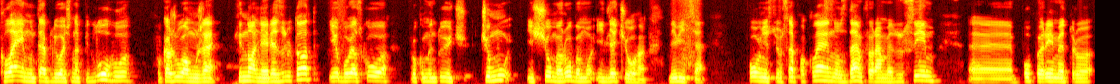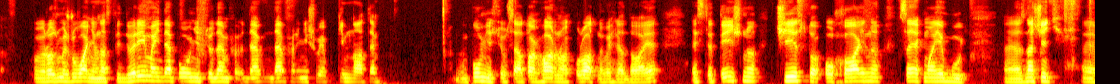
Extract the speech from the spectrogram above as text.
клеїмо утеплювач на підлогу, покажу вам вже фінальний результат і обов'язково прокоментую, чому і що ми робимо і для чого. Дивіться, повністю все поклеєно з демпферами з усім. Е, по периметру розмежування в нас під дверима йде повністю демпф- дем- демпферні шви кімнати. Повністю все так гарно, акуратно виглядає, естетично, чисто, охайно, все як має бути. Е, значить, е,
